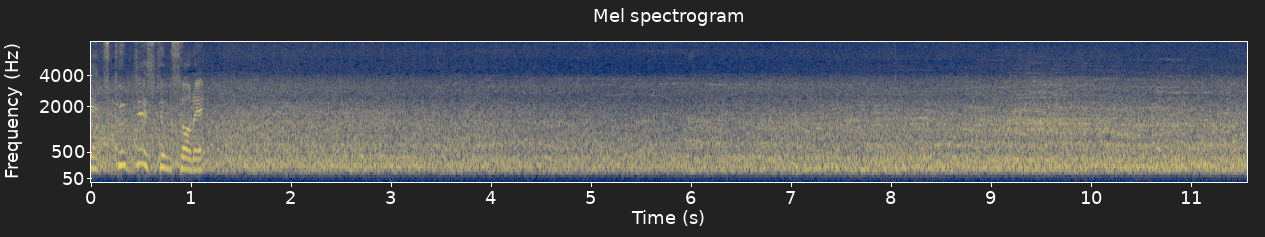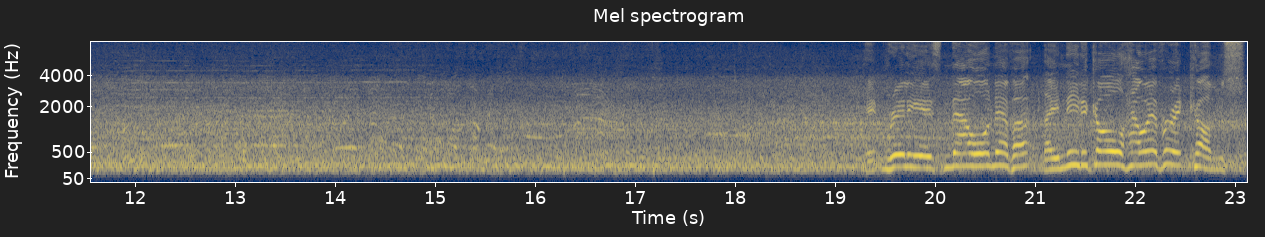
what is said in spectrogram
Gets good distance on it. Really is now or never. They need a goal however it comes.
